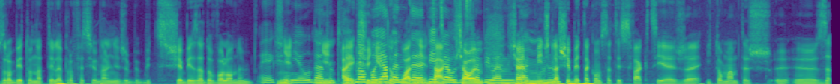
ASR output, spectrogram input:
Zrobię to na tyle profesjonalnie, żeby być z siebie zadowolonym. A jak się nie, nie uda, nie- to a jak trudno, się bo nie- ja dokładnie, będę wiedział, tak, że chciałem- zrobiłem Chciałem tak. mieć mhm. dla siebie taką satysfakcję, że i to mam też y, y, za,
